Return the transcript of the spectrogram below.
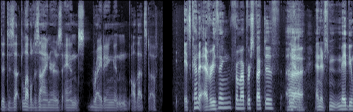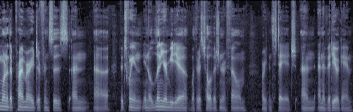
the des- level designers and writing and all that stuff? It's kind of everything from our perspective, uh, yeah. and it's maybe one of the primary differences and uh, between you know linear media, whether it's television or film or even stage, and and a video game,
